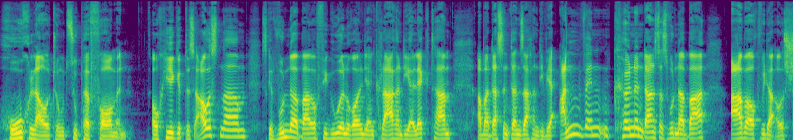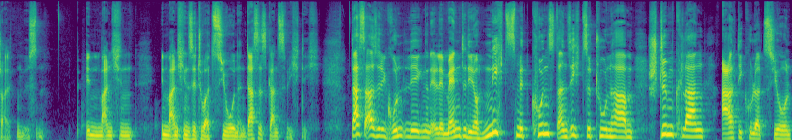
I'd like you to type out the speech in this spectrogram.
Hochlautung zu performen. Auch hier gibt es Ausnahmen. Es gibt wunderbare Figurenrollen, die einen klaren Dialekt haben. Aber das sind dann Sachen, die wir anwenden können. Dann ist das wunderbar, aber auch wieder ausschalten müssen. In manchen, in manchen Situationen. Das ist ganz wichtig. Das also die grundlegenden Elemente, die noch nichts mit Kunst an sich zu tun haben. Stimmklang, Artikulation,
